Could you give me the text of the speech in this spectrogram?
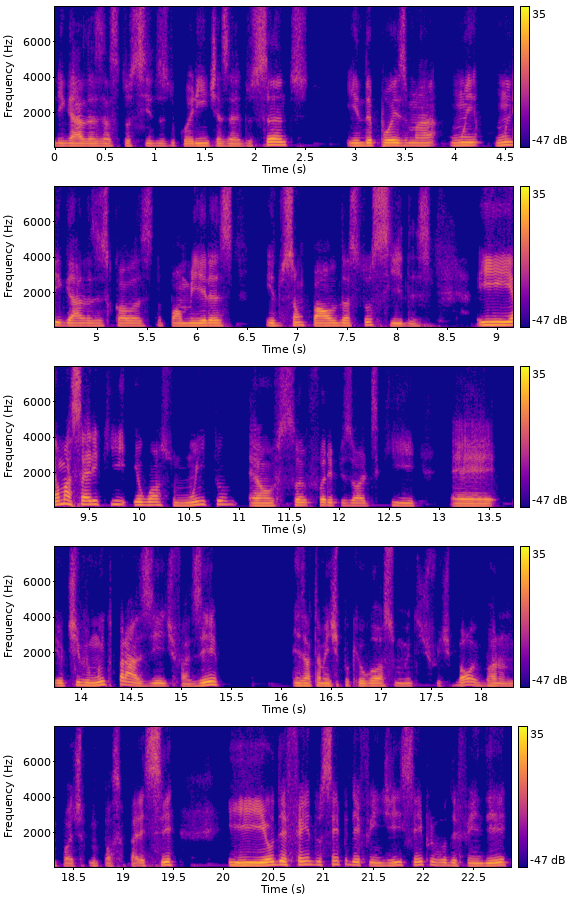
ligadas às torcidas do Corinthians e do Santos, e depois uma, um, um ligado às escolas do Palmeiras e do São Paulo das torcidas. E é uma série que eu gosto muito, é um, foram episódios que é, eu tive muito prazer de fazer, exatamente porque eu gosto muito de futebol, embora não, pode, não possa parecer, e eu defendo, sempre defendi, sempre vou defender,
